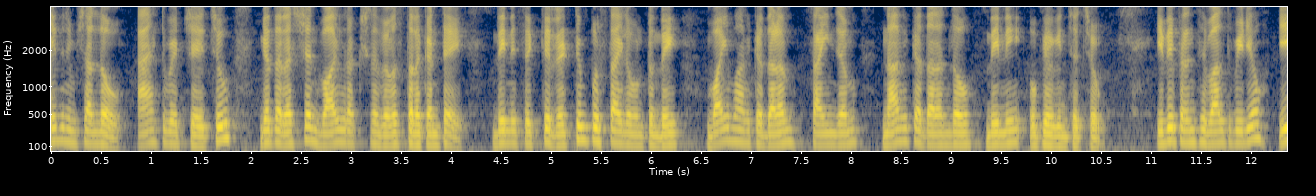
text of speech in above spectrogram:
ఐదు నిమిషాల్లో యాక్టివేట్ చేయొచ్చు. గత రష్యన్ వాయు రక్షణ వ్యవస్థల కంటే దీని శక్తి రెట్టింపు స్థాయిలో ఉంటుంది. వైమానిక దళం సైన్యం నావికా దళంలో దీన్ని ఉపయోగించవచ్చు ఇది ఫ్రెండ్స్ ఇవాళ వీడియో. ఈ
